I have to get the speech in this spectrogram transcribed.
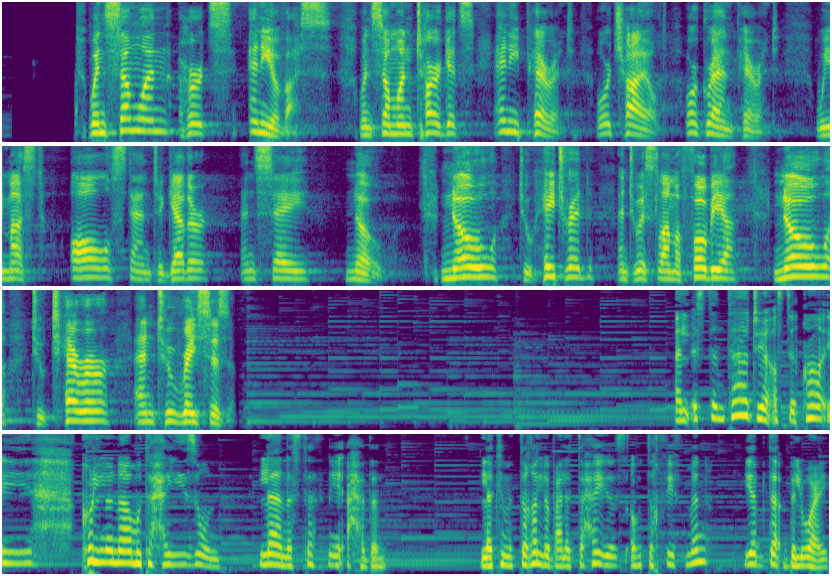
When someone hurts any of us, when someone targets any parent or child or grandparent, we must all stand together and say no. No to hatred and to Islamophobia. No to terror and to racism. الاستنتاج يا أصدقائي كلنا متحيزون. لا نستثني أحدا. لكن التغلب على التحيز أو التخفيف منه يبدأ بالوعي.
